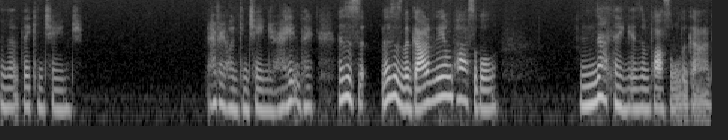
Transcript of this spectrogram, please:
and that they can change. Everyone can change, right? This is this is the God of the impossible. Nothing is impossible to God.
